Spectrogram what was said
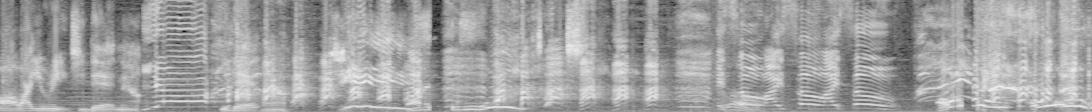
Oh, why you reach? You dead now. Yeah! You dead now. Jeez! I saw, I saw, I saw. Oh, oh.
